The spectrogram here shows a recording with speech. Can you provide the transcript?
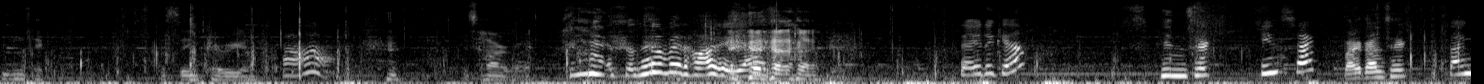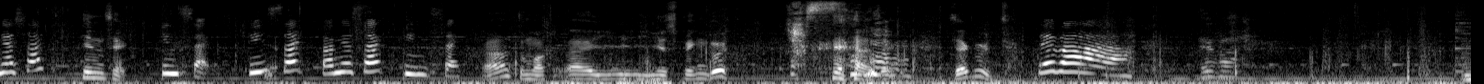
흰색. It's in Korean. Ah, It's hard, right? it's a little bit harder, yeah. Say it again. 흰색, 흰색, 빨간색, 방야색, 흰색. 흰색. 흰색, 방야색, 흰색. Ah, du machst, uh, you, you speak good. Yes! Ja, sehr, sehr gut. 대박! Eva. Oh, you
